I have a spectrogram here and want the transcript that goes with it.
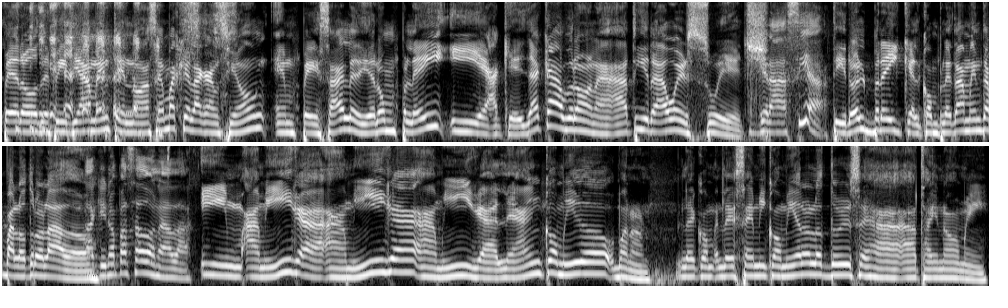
Pero definitivamente no hace más que la canción empezar, le dieron play y aquella cabrona ha tirado el switch. Gracias. Tiró el breaker completamente para el otro lado. Aquí no ha pasado nada. Y amiga, amiga, amiga, le han comido, bueno, le, com- le semicomieron los dulces a, a Tainomi.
